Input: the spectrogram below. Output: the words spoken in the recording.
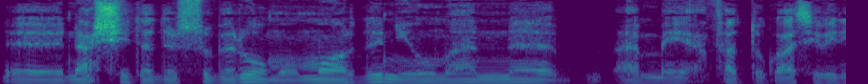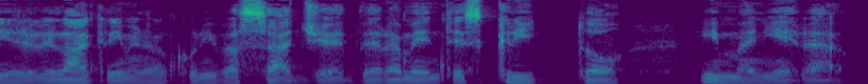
eh, Nascita del superuomo, More than Human, a me ha fatto quasi venire le lacrime in alcuni passaggi, è veramente scritto in maniera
